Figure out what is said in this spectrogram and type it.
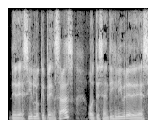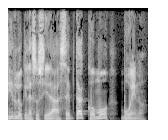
de decir lo que pensás o te sentís libre de decir lo que la sociedad acepta como bueno?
